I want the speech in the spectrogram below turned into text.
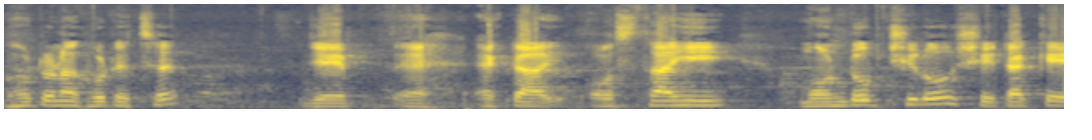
ঘটনা ঘটেছে যে একটা অস্থায়ী মণ্ডপ ছিল, সেটাকে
